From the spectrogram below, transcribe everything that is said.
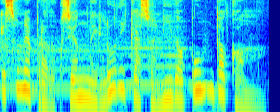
es una producción de ludicasonido.com.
